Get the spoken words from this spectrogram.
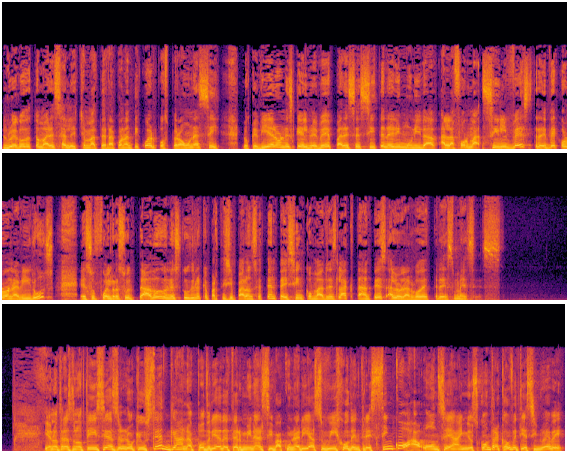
luego de tomar esa leche materna con anticuerpos, pero aún así, lo que vieron es que el bebé parece sí tener inmunidad a la forma silvestre de coronavirus. Eso fue el resultado de un estudio en el que participaron 75 madres lactantes a lo largo de tres meses. Y en otras noticias, lo que usted gana podría determinar si vacunaría a su hijo de entre 5 a 11 años contra COVID-19.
